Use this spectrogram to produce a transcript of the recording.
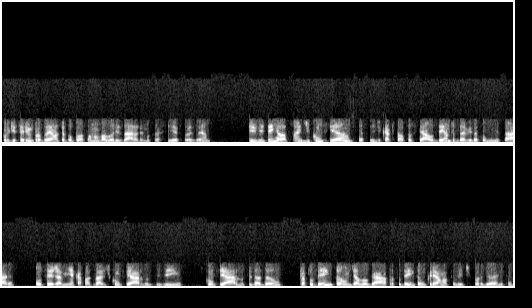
porque seria um problema se a população não valorizar a democracia, por exemplo. Se existem relações de confiança e de capital social dentro da vida comunitária, ou seja, a minha capacidade de confiar nos vizinhos, confiar no cidadão, para poder então dialogar, para poder então criar uma política orgânica,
